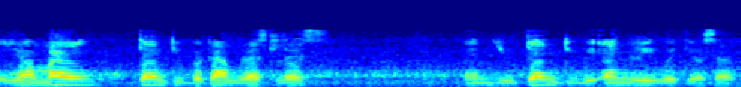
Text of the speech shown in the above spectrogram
Your mind tend to become restless and you tend to be angry with yourself.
